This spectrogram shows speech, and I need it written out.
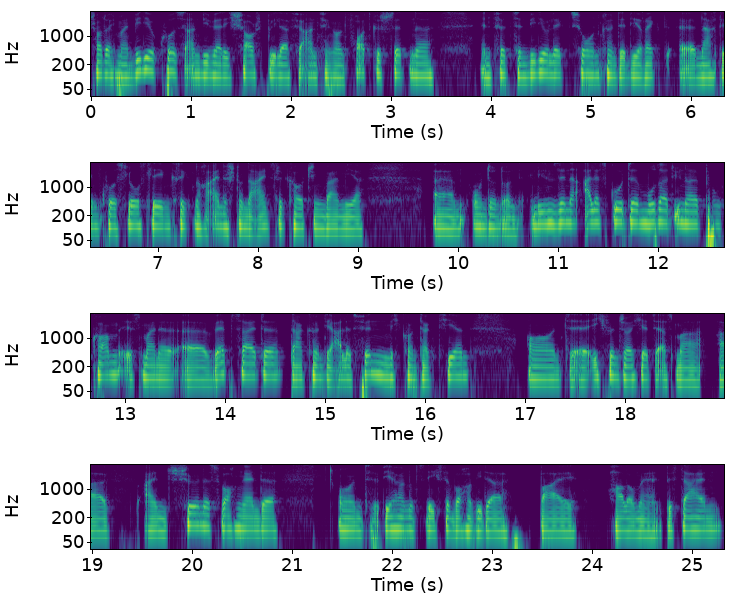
Schaut euch meinen Videokurs an, wie werde ich Schauspieler für Anfänger und Fortgeschrittene. In 14 Videolektionen könnt ihr direkt äh, nach dem Kurs loslegen, kriegt noch eine Stunde Einzelcoaching bei mir. Ähm, und und und. In diesem Sinne, alles Gute. Muratünal.com ist meine äh, Webseite. Da könnt ihr alles finden, mich kontaktieren. Und äh, ich wünsche euch jetzt erstmal äh, ein schönes Wochenende und wir hören uns nächste Woche wieder bei Hello Man. Bis dahin,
